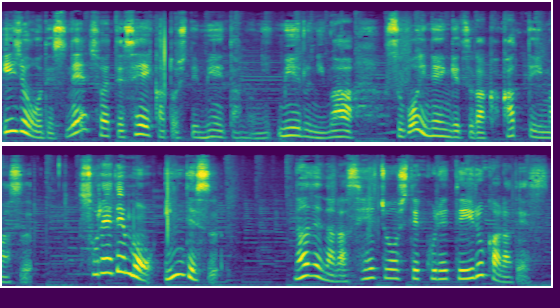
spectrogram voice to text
以上ですねそうやって成果として見えたのに見えるにはすごい年月がかかっています。それでもいいんです。なぜなら成長してくれているからです。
